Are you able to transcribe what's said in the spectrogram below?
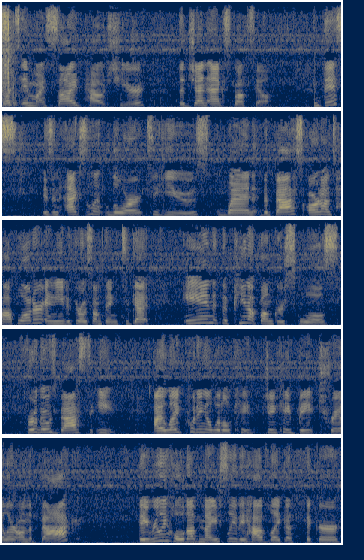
what's in my side pouch here, the Gen X bucktail. This is an excellent lure to use when the bass aren't on top water and you need to throw something to get in the peanut bunker schools for those bass to eat. I like putting a little K JK bait trailer on the back. They really hold up nicely. They have like a thicker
